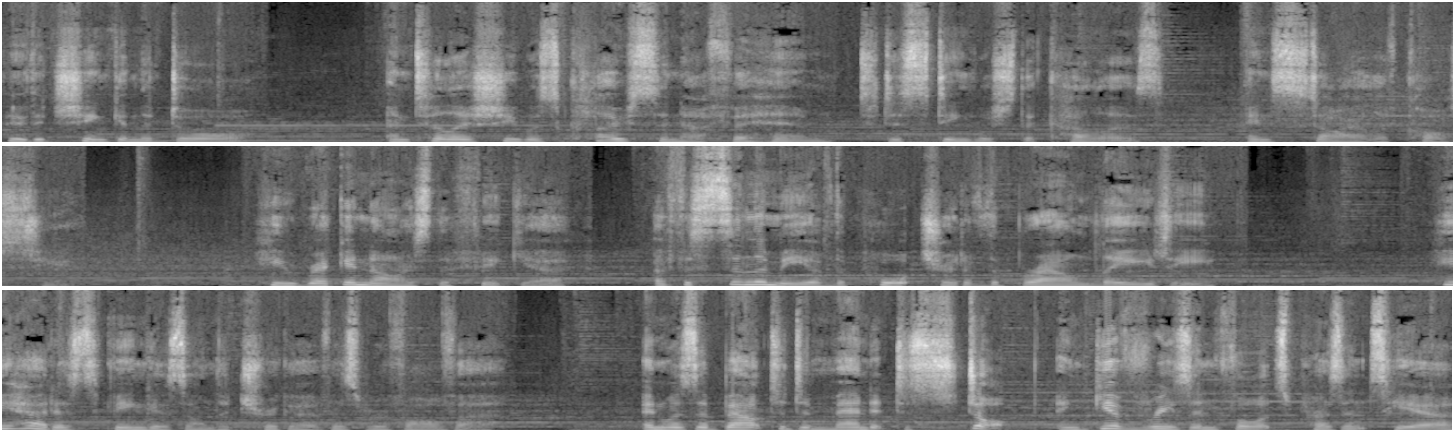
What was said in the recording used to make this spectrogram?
through the chink in the door, until as she was close enough for him to distinguish the colors and style of costume, he recognized the figure, a facsimile of the portrait of the brown lady he had his fingers on the trigger of his revolver and was about to demand it to stop and give reason for its presence here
